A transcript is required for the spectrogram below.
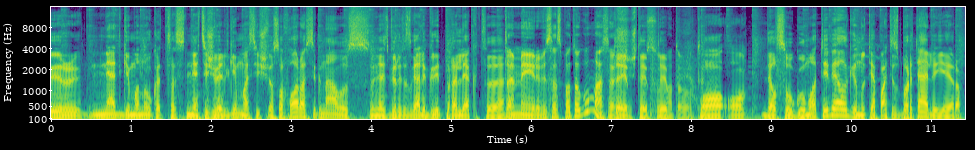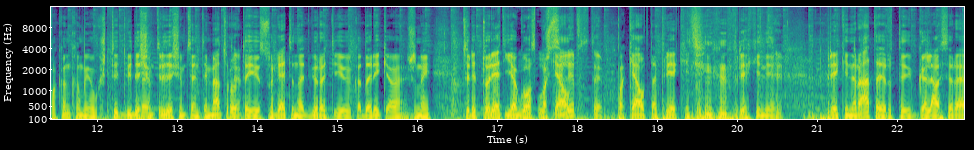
ir netgi manau, kad tas neatsižvelgimas į šviesoforo signalus, nes dviratis gali greit pralėkti. Tame ir visas patogumas, aš Taip, taip, taip. matau. O, o dėl saugumo, tai vėlgi, nu tie patys borteliai, jie yra pakankamai aukšti, 20-30 cm, Taip. tai sulėtina dviratį, kada reikia, žinai, turi turėti jėgos pakelt, Užsilipt, taip. pakelt tą priekinį, priekinį, priekinį ratą ir tai galiausiai yra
